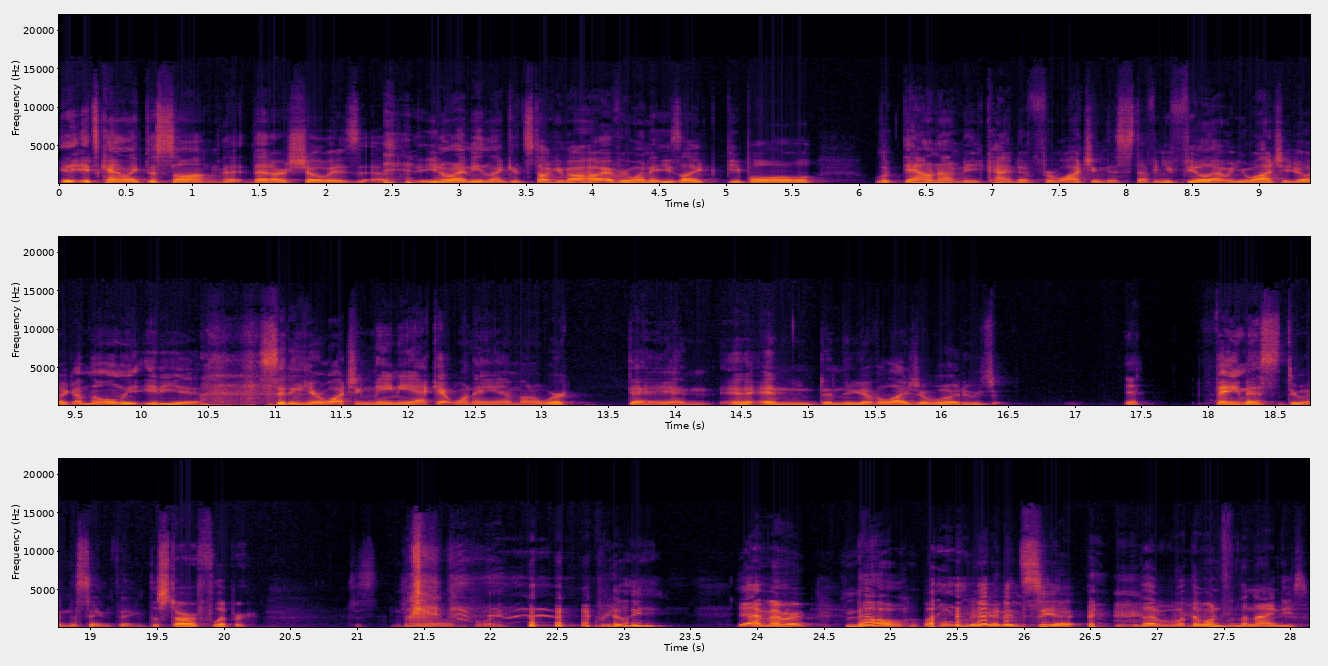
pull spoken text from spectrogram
It's kind of like the song that, that our show is. Uh, you know what I mean? Like it's talking about how everyone he's like people look down on me kind of for watching this stuff, and you feel that when you watch it. You're like, I'm the only idiot sitting here watching Maniac at 1 a.m. on a work day, and and, and then you have Elijah Wood who's Yeah. famous doing the same thing. The star of Flipper. Just oh boy, really? Yeah, remember? No, well, maybe I didn't see it. The, the one from the 90s.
